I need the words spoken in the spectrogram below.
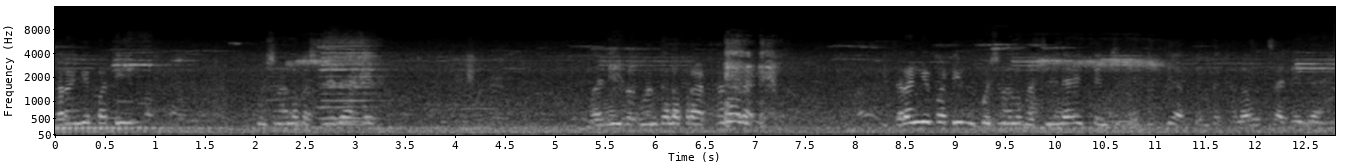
दरांगे पाटील उपोषणाला बसलेले आहेत. माझी भगवंताला प्रार्थना आहे की दरांगे पाटील उपोषणाला बसलेले आहेत. त्यांची प्रकृती अत्यंत खालावत चाललेली आहे.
